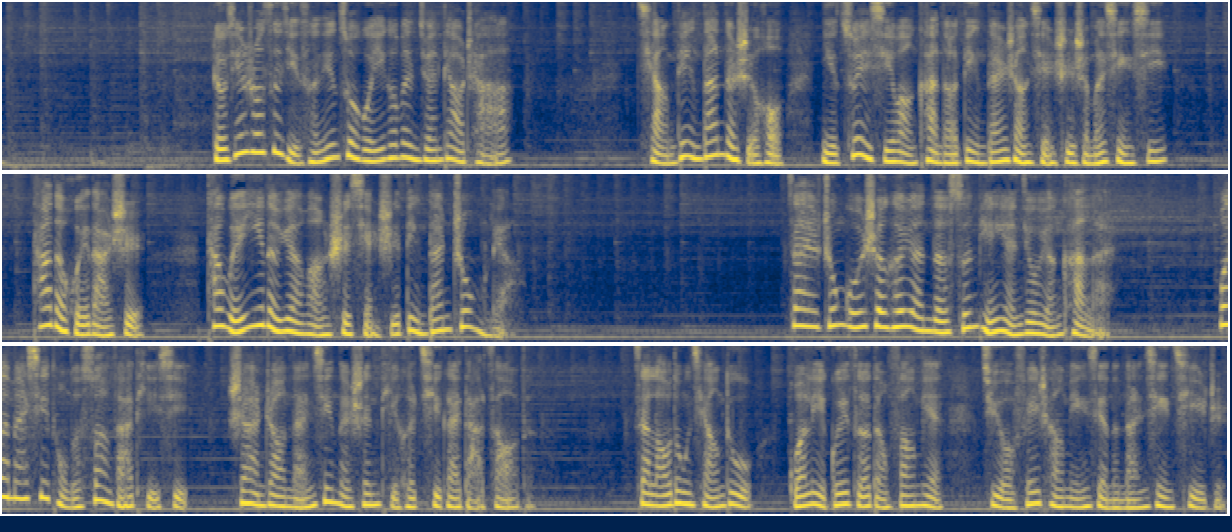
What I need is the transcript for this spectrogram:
柳青说自己曾经做过一个问卷调查，抢订单的时候，你最希望看到订单上显示什么信息？他的回答是，他唯一的愿望是显示订单重量。在中国社科院的孙平研究员看来，外卖系统的算法体系是按照男性的身体和气概打造的，在劳动强度、管理规则等方面具有非常明显的男性气质。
